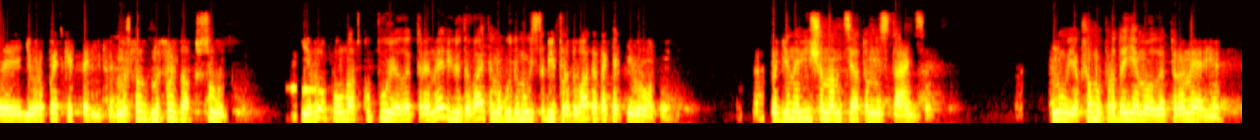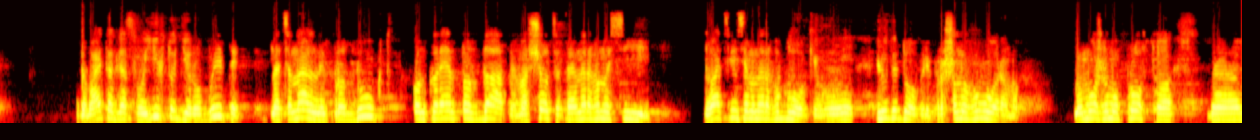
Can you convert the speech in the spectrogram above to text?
е, європейських тарифів. Ну що, ну що за абсурд? Європа у нас купує електроенергію, давайте ми будемо і собі продавати так, як Європа. Тоді навіщо нам ці атомні станції? Ну, якщо ми продаємо електроенергію, давайте для своїх тоді робити національний продукт конкурентно здатним. А що це? Це енергоносії. 28 енергоблоків. Люди добрі, про що ми говоримо? Ми можемо просто е,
